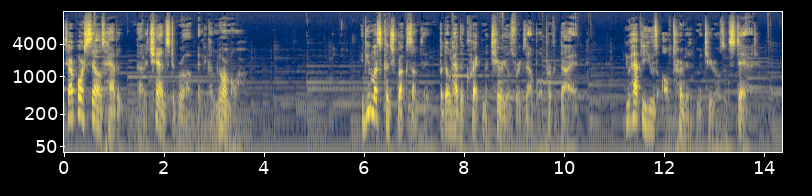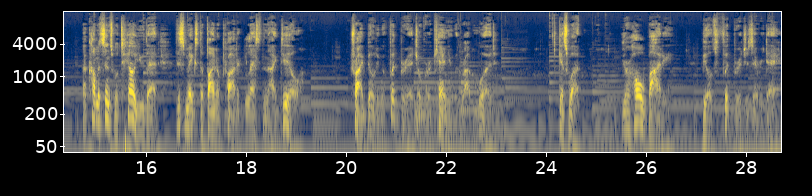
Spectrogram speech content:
See, our poor cells haven't got a chance to grow up and become normal. If you must construct something but don't have the correct materials, for example, a perfect diet, you have to use alternative materials instead. Now, common sense will tell you that this makes the final product less than ideal. Try building a footbridge over a canyon with rotten wood. Guess what? Your whole body builds footbridges every day.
